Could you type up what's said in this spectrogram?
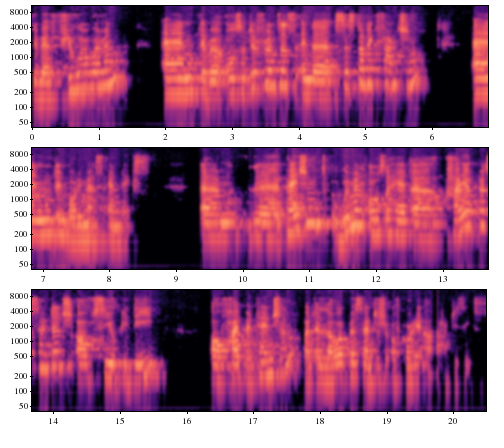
there were fewer women, and there were also differences in the systolic function and in body mass index. Um, the patient women also had a higher percentage of COPD, of hypertension, but a lower percentage of coronary artery disease.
